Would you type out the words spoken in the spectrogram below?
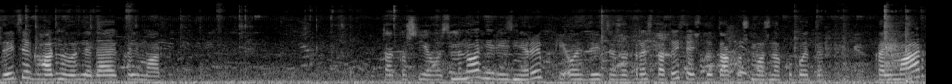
Дивіться, як гарно виглядає кальмар. Також є восьминоги, різні рибки. Ось дивіться, за 300 тисяч тут також можна купити кальмар,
